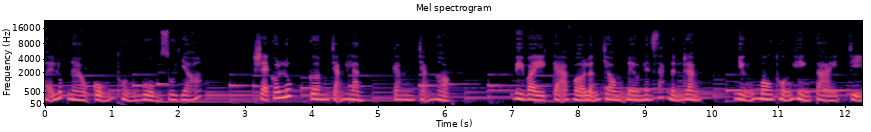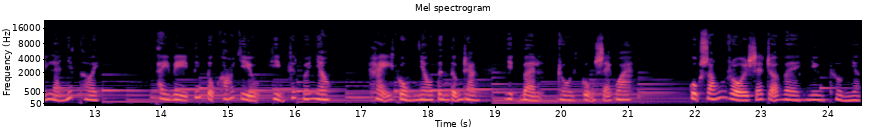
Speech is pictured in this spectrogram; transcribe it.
thể lúc nào cũng thuận buồm xuôi gió. Sẽ có lúc cơm chẳng lành, canh chẳng ngọt. Vì vậy, cả vợ lẫn chồng đều nên xác định rằng những mâu thuẫn hiện tại chỉ là nhất thời. Thay vì tiếp tục khó chịu, hiềm khích với nhau, hãy cùng nhau tin tưởng rằng dịch bệnh rồi cũng sẽ qua. Cuộc sống rồi sẽ trở về như thường nhật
